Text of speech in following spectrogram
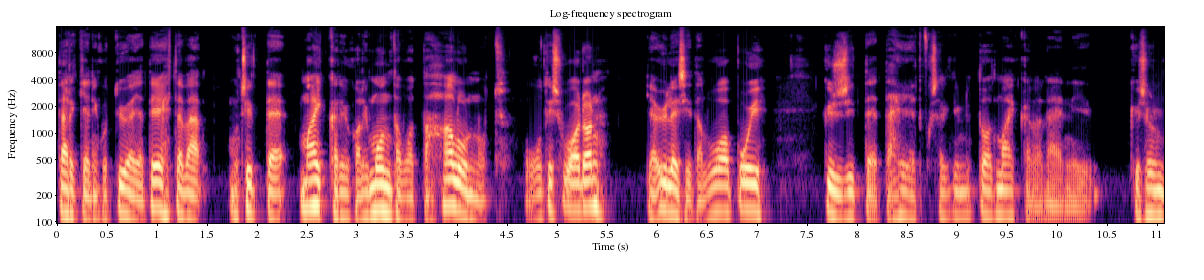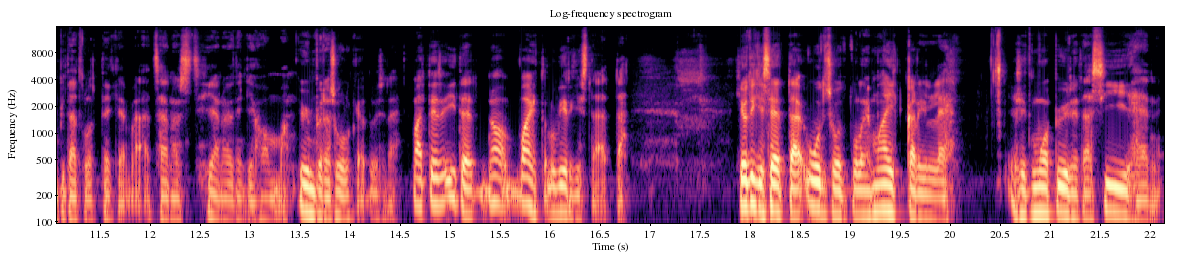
tärkeä niin kuin työ ja tehtävä. Mutta sitten Maikkari, joka oli monta vuotta halunnut uutisvuodon ja Yle siitä luopui, kysyi sitten, että hei, että kun sä nyt tuot Maikkarilla näin, niin kyllä sun pitää tulla tekemään, että sehän olisi hieno jotenkin homma. Ympyrä sulkeutui sinne. Mä ajattelin itse, no vaihtelu virkistää, että – jotenkin se, että uutisuutu tulee maikkarille ja sitten mua pyydetään siihen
